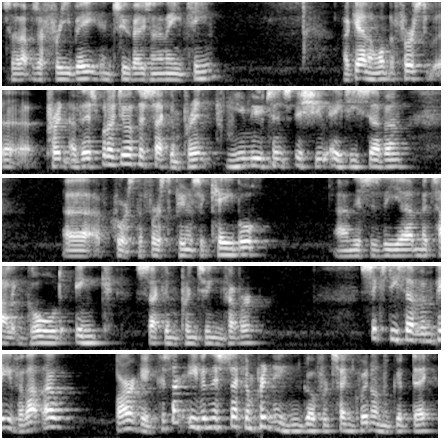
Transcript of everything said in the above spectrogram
So that was a freebie in 2018. Again, I want the first uh, print of this, but I do have the second print. New Mutants issue 87. Uh, of course, the first appearance of Cable. And this is the uh, metallic gold ink second printing cover. 67p for that though. bargain because that even this second printing can go for 10 quid on a good day.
